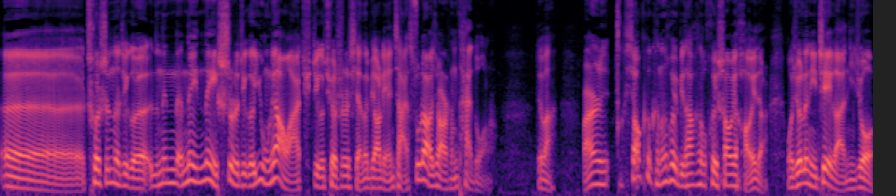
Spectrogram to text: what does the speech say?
呃，车身的这个内内内内饰的这个用料啊，这个确实显得比较廉价，塑料件什么太多了，对吧？反正逍客可能会比它会稍微好一点。我觉得你这个你就，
